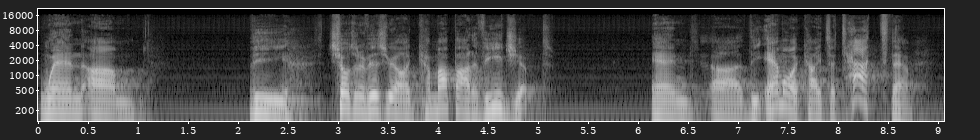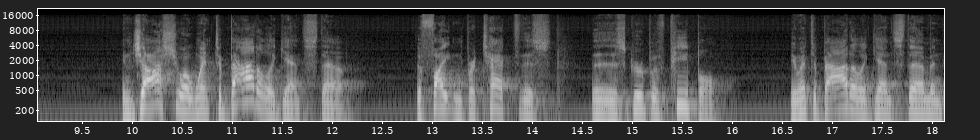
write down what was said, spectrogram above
when um, the children of Israel had come up out of Egypt and uh, the Amalekites attacked them. And Joshua went to battle against them to fight and protect this, this group of people. He went to battle against them. And,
